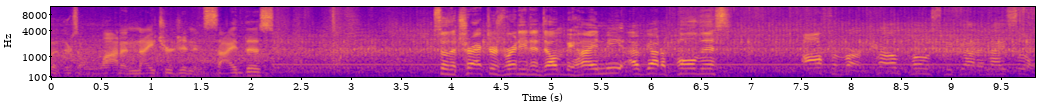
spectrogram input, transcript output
but there's a lot of nitrogen inside this. So the tractor's ready to dump behind me. I've got to pull this off of our compost. We've got a nice little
